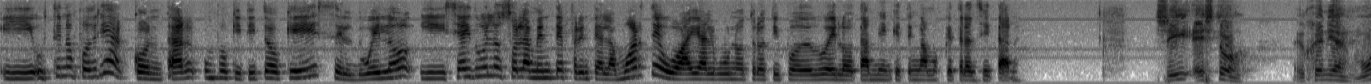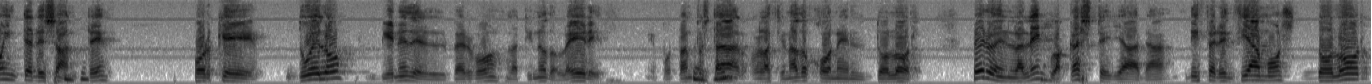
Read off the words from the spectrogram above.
Y usted nos podría contar un poquitito qué es el duelo y si hay duelo solamente frente a la muerte o hay algún otro tipo de duelo también que tengamos que transitar. Sí, esto, Eugenia, es muy interesante porque duelo viene del verbo latino dolere, y por tanto está relacionado con el dolor. Pero en la lengua castellana diferenciamos dolor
